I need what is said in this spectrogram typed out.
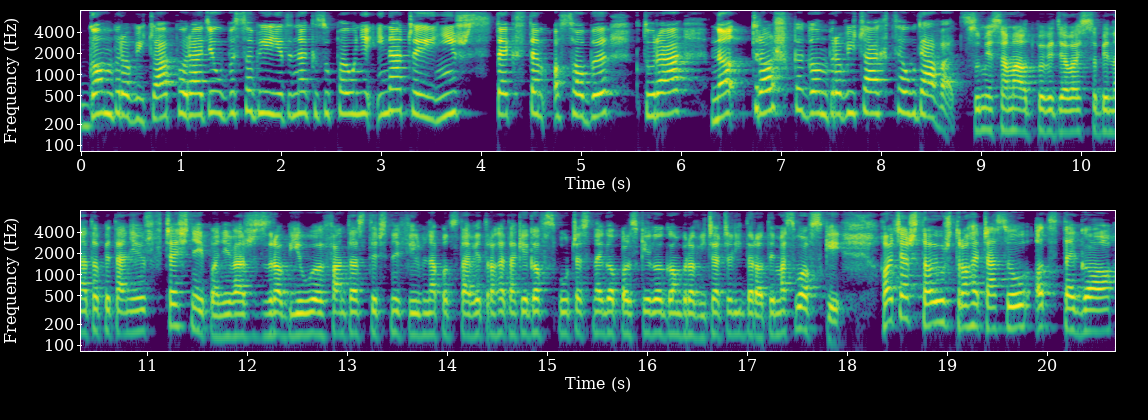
Gombrowicza poradziłby sobie jednak zupełnie inaczej niż z tekstem osoby, która no troszkę Gombrowicza chce udawać. W sumie sama odpowiedziałaś sobie na to pytanie już wcześniej, ponieważ zrobił fantastyczny film na podstawie trochę takiego współczesnego polskiego Gombrowicza, czyli Doroty Masłowskiej. Chociaż to już trochę czasu od tego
